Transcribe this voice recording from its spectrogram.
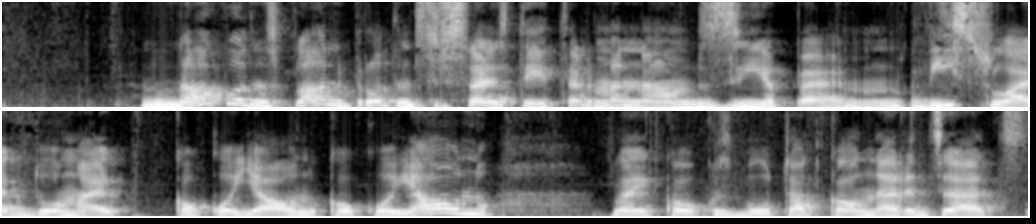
nu, nākotnes plāni, protams, ir saistīti ar manām ziepēm. Visu laiku domāju kaut ko jaunu, kaut ko jaunu lai kaut kas būtu atkal neredzēts.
